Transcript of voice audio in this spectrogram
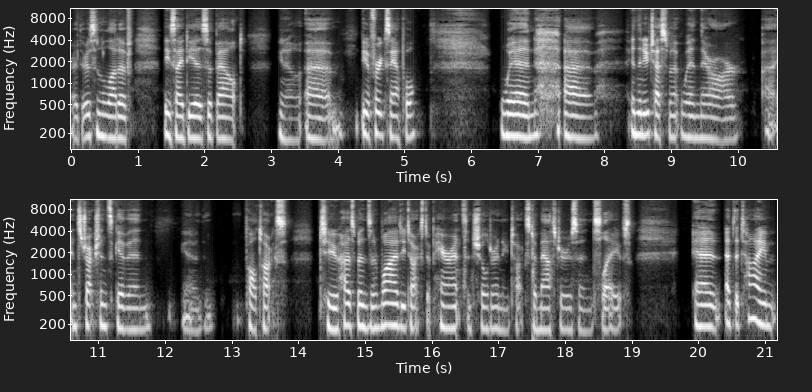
right? There isn't a lot of these ideas about, you know, um, you know, for example, when, uh, in the New Testament, when there are uh, instructions given, you know, Paul talks to husbands and wives, he talks to parents and children, he talks to masters and slaves. And at the time,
